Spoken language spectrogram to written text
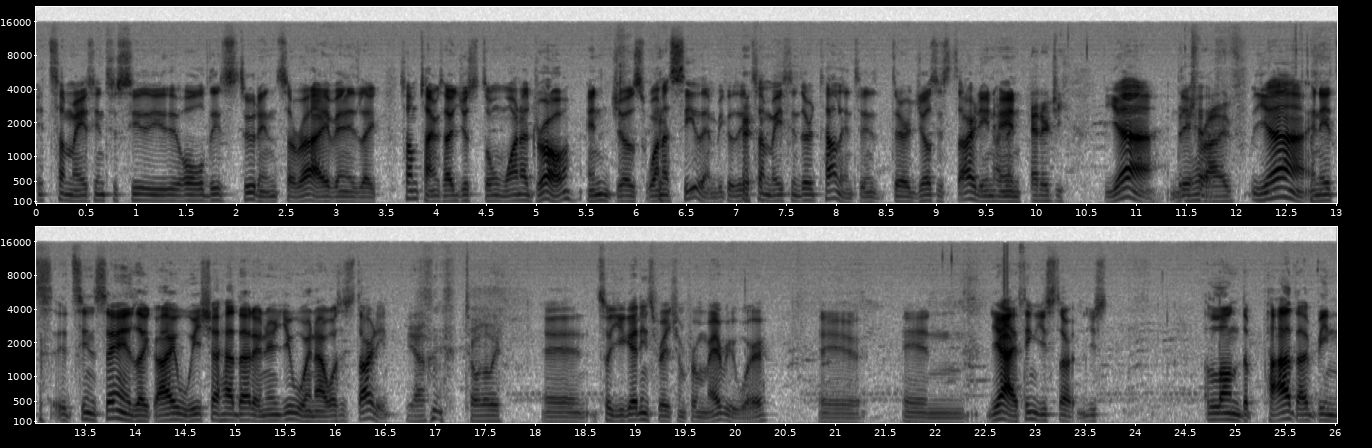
it's amazing to see all these students arrive, and it's like sometimes I just don't want to draw and just want to see them because it's amazing their talent and they're just starting and energy, yeah, the they have- drive. yeah, and it's it's insane. Like I wish I had that energy when I was starting. Yeah, totally. And so you get inspiration from everywhere, uh, and yeah, I think you start you s- along the path. I've been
